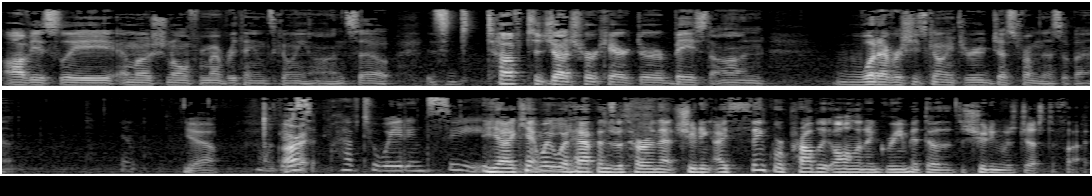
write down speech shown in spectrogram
obviously emotional from everything that's going on. So it's t- tough to judge her character based on whatever she's going through just from this event. Yeah. Guess All right. Have to wait and see. Yeah, I can't wait what happens with her in that shooting. I think we're probably all in agreement, though, that the shooting was justified.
